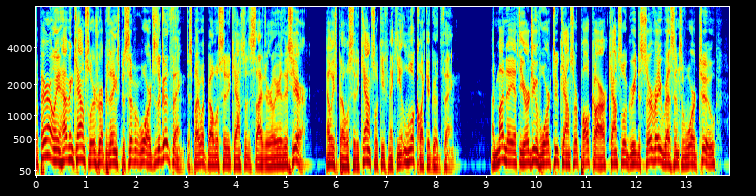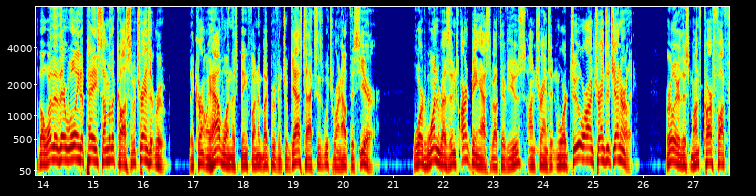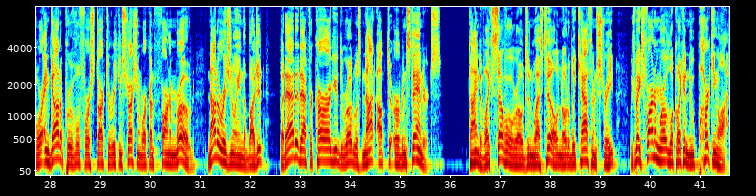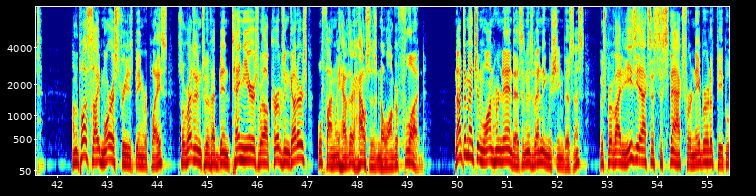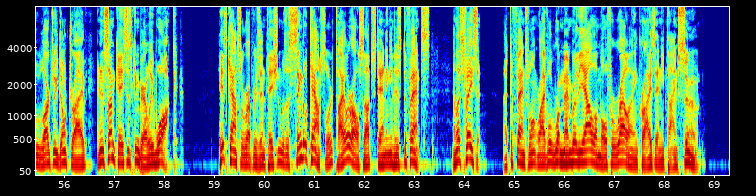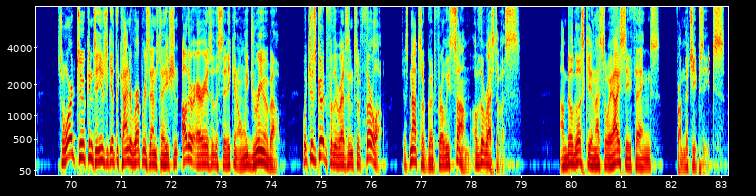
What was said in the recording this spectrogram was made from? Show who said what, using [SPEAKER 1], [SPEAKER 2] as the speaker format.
[SPEAKER 1] Apparently, having councilors representing specific wards is a good thing, despite what Belleville City Council decided earlier this year. At least Belleville City Council keeps making it look like a good thing. On Monday, at the urging of Ward 2 Councilor Paul Carr, Council agreed to survey residents of Ward 2 about whether they're willing to pay some of the costs of a transit route. They currently have one that's being funded by provincial gas taxes, which run out this year. Ward 1 residents aren't being asked about their views on transit in Ward 2 or on transit generally. Earlier this month, Carr fought for and got approval for a start to reconstruction work on Farnham Road, not originally in the budget, but added after Carr argued the road was not up to urban standards. Kind of like several roads in West Hill, notably Catherine Street, which makes Farnham Road look like a new parking lot. On the plus side, Morris Street is being replaced, so residents who have been 10 years without curbs and gutters will finally have their houses no longer flood. Not to mention Juan Hernandez and his vending machine business, which provided easy access to snacks for a neighborhood of people who largely don't drive and in some cases can barely walk. His council representation was a single councilor, Tyler Allsopp, standing in his defense. And let's face it, that defense won't rival Remember the Alamo for rallying cries anytime soon. So Ward 2 continues to get the kind of representation other areas of the city can only dream about, which is good for the residents of Thurlow, just not so good for at least some of the rest of us. I'm Bill Glisky, and that's the way I see things from the cheap seats.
